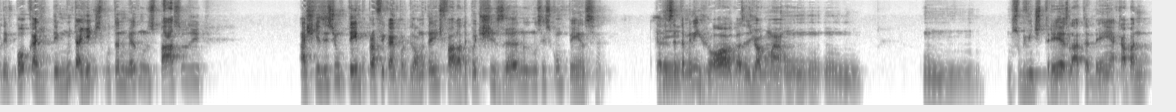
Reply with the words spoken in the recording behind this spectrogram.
Tem pouca tem muita gente disputando mesmo nos espaços e acho que existe um tempo para ficar em Portugal. Muita gente fala, depois de X anos, não sei se compensa. Porque às vezes você também nem joga, às vezes joga uma, um, um, um, um sub-23 lá também, acaba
